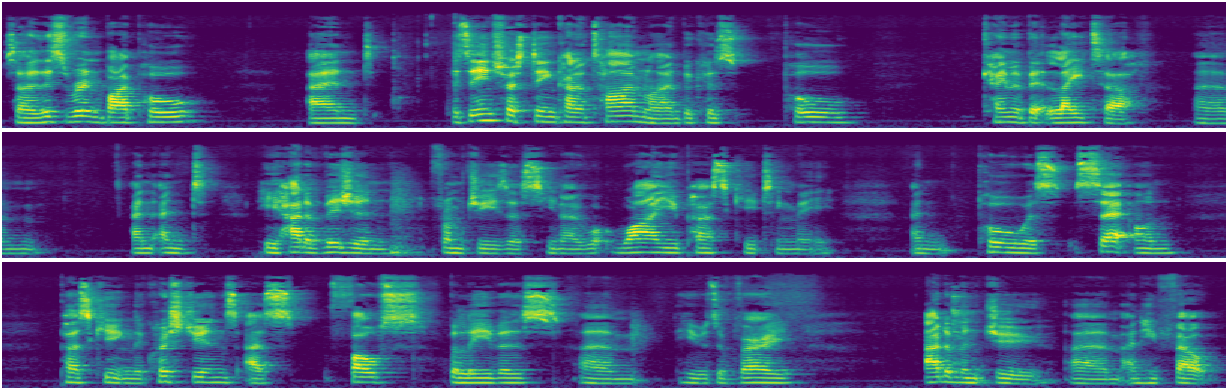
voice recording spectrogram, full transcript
So this is written by Paul, and it's an interesting kind of timeline because Paul came a bit later, um, and and he had a vision from Jesus. You know, why are you persecuting me? And Paul was set on persecuting the Christians as false believers. Um, he was a very adamant Jew, um, and he felt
